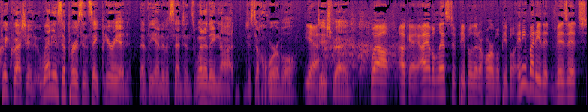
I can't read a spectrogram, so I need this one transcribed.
Quick question. When is a person say period at the end of a sentence? When are they not just a horrible Yeah. douchebag? Well, okay. I have a list of people that are horrible people. Anybody that visits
